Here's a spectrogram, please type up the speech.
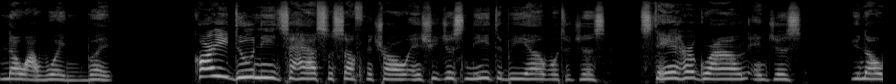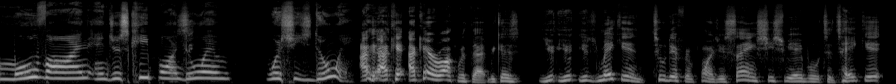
no, I wouldn't. But Cardi do need to have some self control, and she just need to be able to just stand her ground and just you know move on and just keep on doing what she's doing. I, I can't I can't rock with that because you, you you're making two different points. You're saying she should be able to take it,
